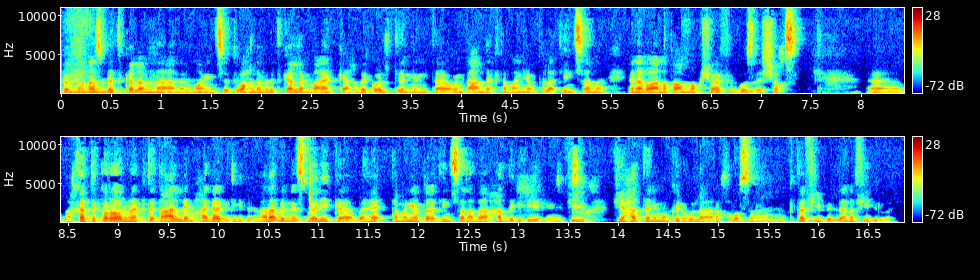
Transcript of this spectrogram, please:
بمناسبة كلامنا عن ال mindset وإحنا بنتكلم معاك حضرتك قلت إن أنت وأنت عندك 38 سنة. هنا بقى نتعمق شوية في الجزء الشخصي. أخدت قرار إنك تتعلم حاجة جديدة. أنا بالنسبة لي كبهاء 38 سنة ده حد كبير. يعني في في حد تاني ممكن يقول لا أنا خلاص أنا مكتفي باللي أنا فيه دلوقتي.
